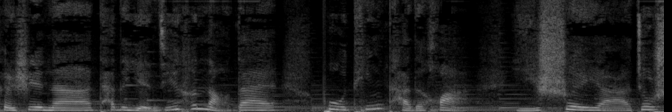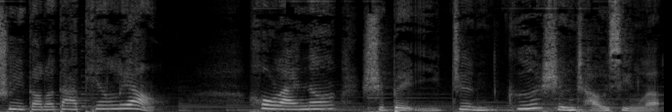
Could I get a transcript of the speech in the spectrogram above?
可是呢，他的眼睛和脑袋不听他的话，一睡呀就睡到了大天亮。后来呢，是被一阵歌声吵醒了。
